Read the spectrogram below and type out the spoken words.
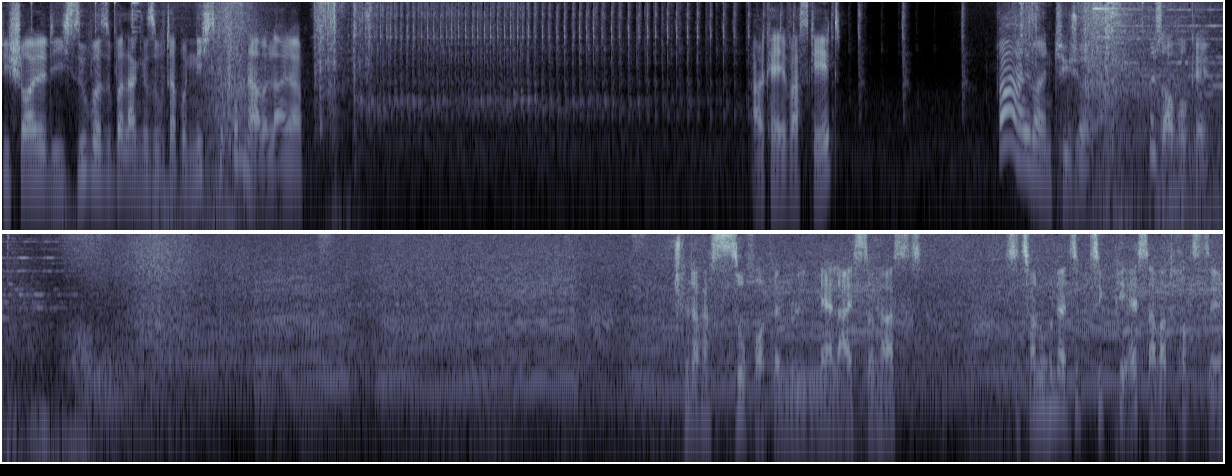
Die Scheune, die ich super, super lang gesucht habe und nicht gefunden habe, leider. Okay, was geht? Ah, immer ein T-Shirt. Ist auch okay. Spielt einfach sofort, wenn du mehr Leistung hast. Das sind zwar nur 170 PS, aber trotzdem.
